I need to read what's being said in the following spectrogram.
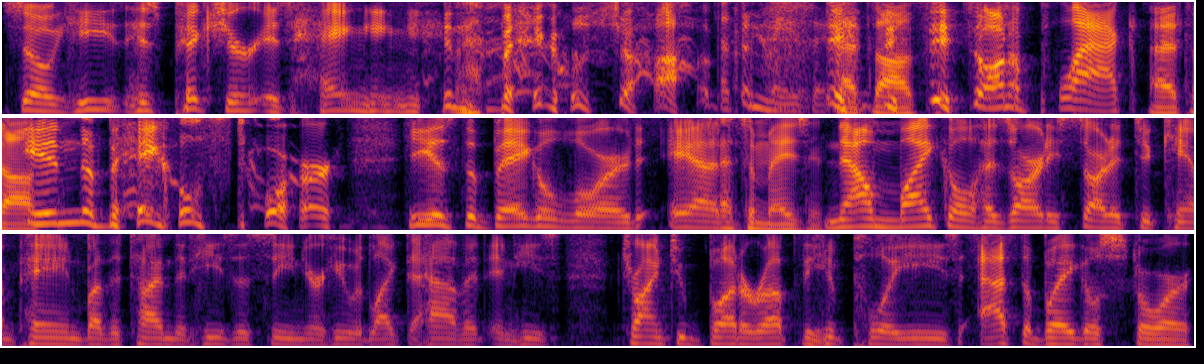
so he his picture is hanging in the bagel shop That's amazing. That's it's, awesome. it's on a plaque That's awesome. in the bagel store he is the bagel lord and That's amazing. now michael has already started to campaign by the time that he's a senior he would like to have it and he's trying to butter up the employees at the bagel store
